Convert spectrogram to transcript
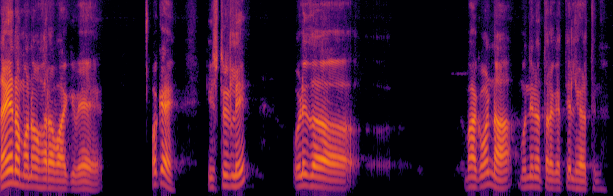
ನಯನ ಮನೋಹರವಾಗಿವೆ. ಓಕೆ, ಇಷ್ಟಿರಲಿ ಉಳಿದ ಭಾಗವನ್ನ ಮುಂದಿನ ತರಗತಿಯಲ್ಲಿ ಹೇಳ್ತೀನಿ.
